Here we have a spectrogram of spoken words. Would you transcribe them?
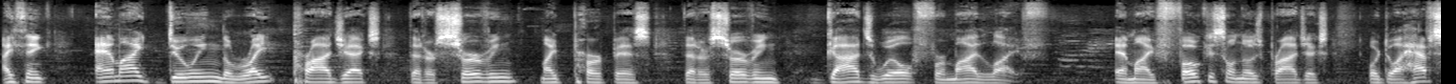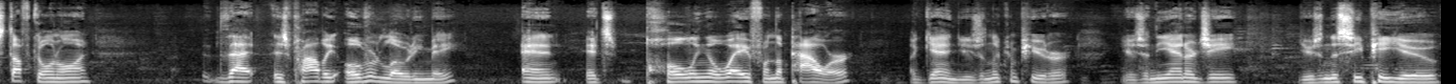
I think, am I doing the right projects that are serving my purpose, that are serving God's will for my life? Am I focused on those projects, or do I have stuff going on that is probably overloading me and it's pulling away from the power? Again, using the computer, using the energy, using the CPU,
